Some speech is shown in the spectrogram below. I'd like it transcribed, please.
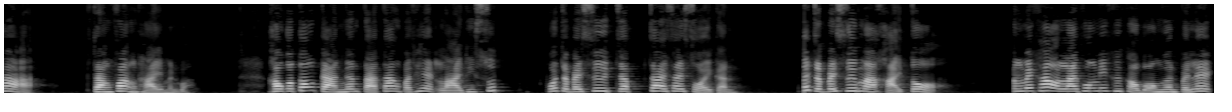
ค้าทางฝั่งไทยมันบ่เขาก็ต้องการเงินตาตั้งประเทศหลายที่สุด เพราะจะไปซื้อจับจ่ายใส่ซอยกันก็จะไปซื้อมาขายต่อทางแม่ค้าออนไลน์พวกนี้คือเขาบอกเงินไปแลก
